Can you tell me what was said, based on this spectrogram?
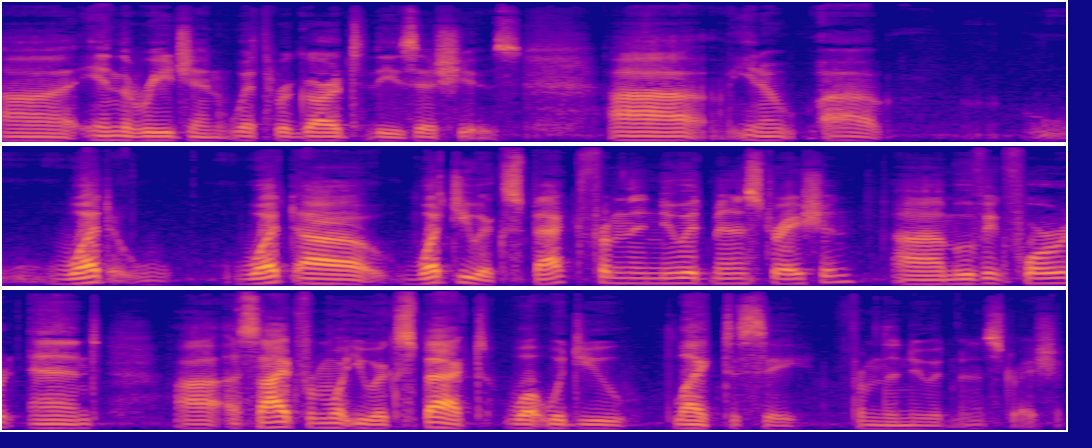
uh, in the region with regard to these issues? You know, what what uh, what do you expect from the new administration uh, moving forward? And uh, aside from what you expect, what would you like to see from the new administration?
